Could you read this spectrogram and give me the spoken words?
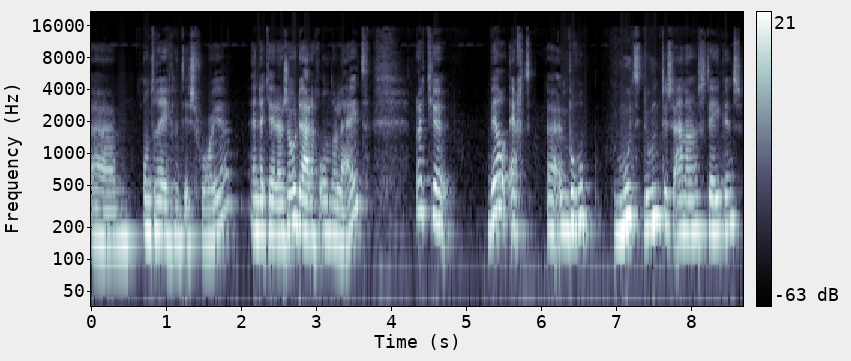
uh, ontregelend is voor je en dat jij daar zodanig onder lijdt dat je wel echt uh, een beroep moet doen, tussen aanhalingstekens,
